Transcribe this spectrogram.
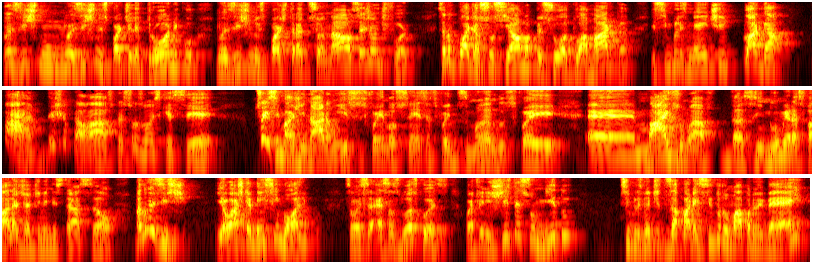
Não existe, não, não existe no esporte eletrônico, não existe no esporte tradicional, seja onde for. Você não pode associar uma pessoa à tua marca e simplesmente largar. Ah, deixa pra lá, as pessoas vão esquecer. Não sei se imaginaram isso, se foi inocência, se foi desmando, se foi é, mais uma das inúmeras falhas de administração, mas não existe. E eu acho que é bem simbólico. São essas duas coisas. O FNX ter sumido, simplesmente desaparecido do mapa do IBR,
